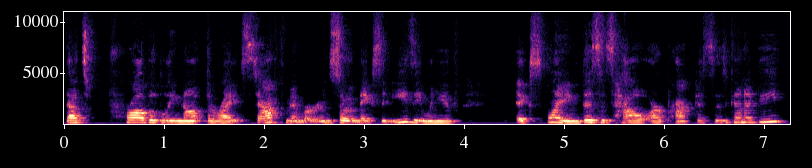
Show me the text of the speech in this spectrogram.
that's probably not the right staff member. And so it makes it easy when you've explained this is how our practice is going to be.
